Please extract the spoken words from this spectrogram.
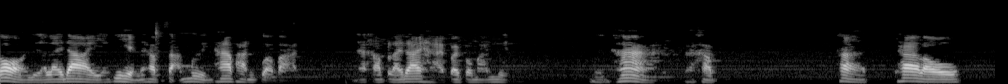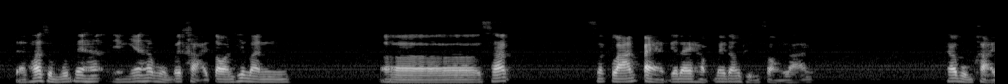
ก็เหลือรายได้อย่างที่เห็นนะครับสามหมื่นห้าพันกว่าบาทนะครับ รายได้หายไปประมาณหมื่นหมื่นห้านะครับ ถ้าถ้าเราแต่ถ้าสมมุตินะฮะอย่างเงี้ยครับผมไปขายตอนที่มันเอ่อสักสักล้านแปดก็ได้ครับ ไม่ต้องถึงสองล้าน ถ้าผมขาย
